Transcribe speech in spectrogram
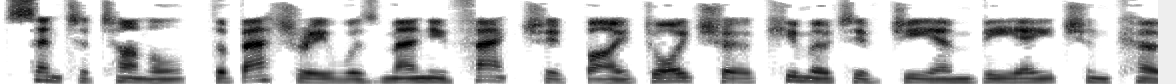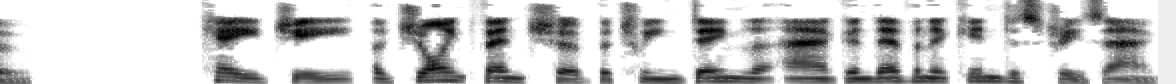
center tunnel. The battery was manufactured manufactured by Deutsche Accumotive GmbH & Co. KG, a joint venture between Daimler AG and Evonik Industries AG.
